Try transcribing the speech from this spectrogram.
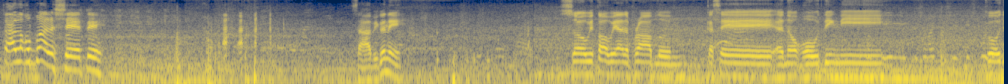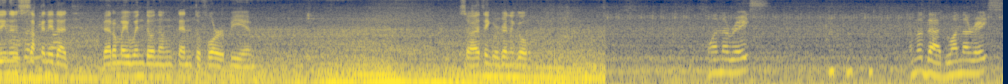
Kala ko ba alas 7? Sabi ko na eh. So we thought we had a problem kasi ano coding ni coding ng sasakyan ni dad pero may window ng 10 to 4 p.m. So I think we're gonna go. Wanna race? Dad? Wanna race?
